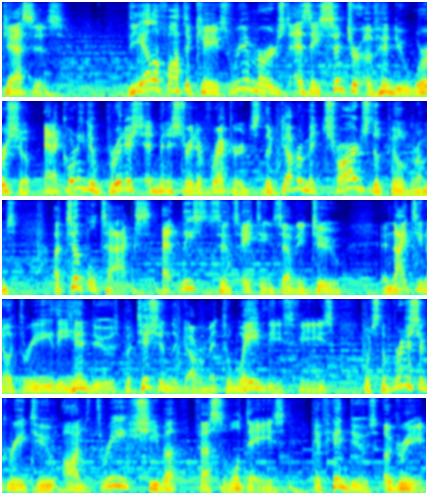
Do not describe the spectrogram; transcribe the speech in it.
guesses. The Elephanta Caves re-emerged as a center of Hindu worship, and according to British administrative records, the government charged the pilgrims a temple tax at least since 1872. In 1903, the Hindus petitioned the government to waive these fees, which the British agreed to on three Shiva festival days if Hindus agreed.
